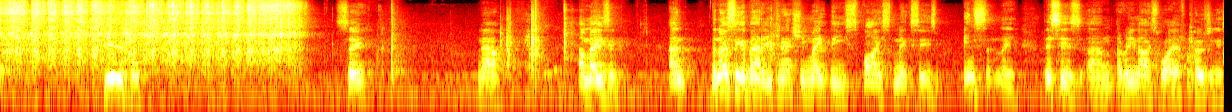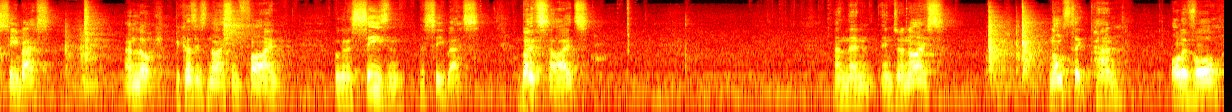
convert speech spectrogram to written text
Look, beautiful. See? Now, amazing. And the nice thing about it, you can actually make these spice mixes instantly. This is um, a really nice way of coating a sea bass. And look, because it's nice and fine, we're going to season the sea bass, both sides, and then into a nice non-stick pan, olive oil,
